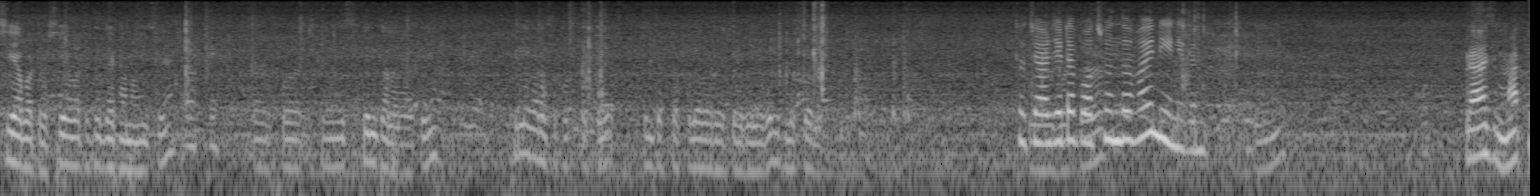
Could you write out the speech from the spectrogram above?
শিয়া বাটার শিয়া বাটারটা দেখানো হয়েছে। ওকে তারপর স্কিন কালার আর কি। ফ্লেভার আছে প্রত্যেকটা তিন চারটা ফ্লেভার আছে অ্যাভেলেবেল তো যার যেটা পছন্দ হয় নিয়ে নেবেন। প্রাইস মাত্র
